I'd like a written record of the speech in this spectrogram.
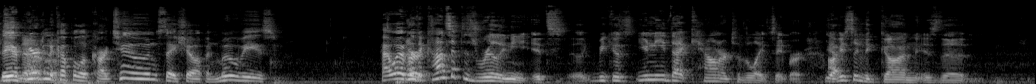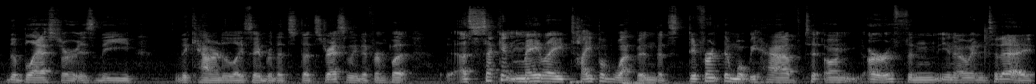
they appeared in a couple of cartoons. They show up in movies. No, However, the concept is really neat. It's because you need that counter to the lightsaber. Yeah. Obviously, the gun is the the blaster is the the counter to the lightsaber. That's that's drastically different. But a second melee type of weapon that's different than what we have to, on Earth and you know in today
